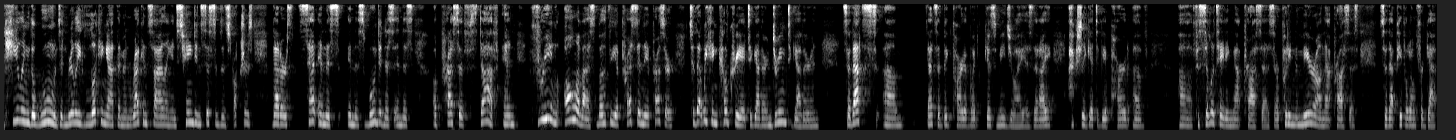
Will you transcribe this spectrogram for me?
healing the wounds and really looking at them and reconciling and changing systems and structures that are set in this in this woundedness in this oppressive stuff and freeing all of us, both the oppressed and the oppressor, so that we can co create together and dream together. And so that's, um, that's a big part of what gives me joy is that I actually get to be a part of uh, facilitating that process or putting the mirror on that process so that people don't forget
